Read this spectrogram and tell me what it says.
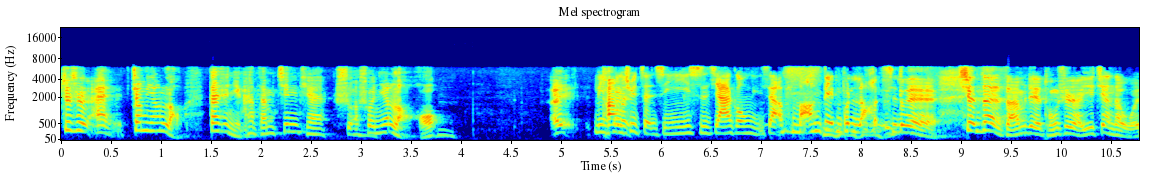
就是哎张扬老。但是你看咱们今天说说你老，哎，立刻去整形医师加工一下，忙点不老。对，现在咱们这同事啊，一见到我，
